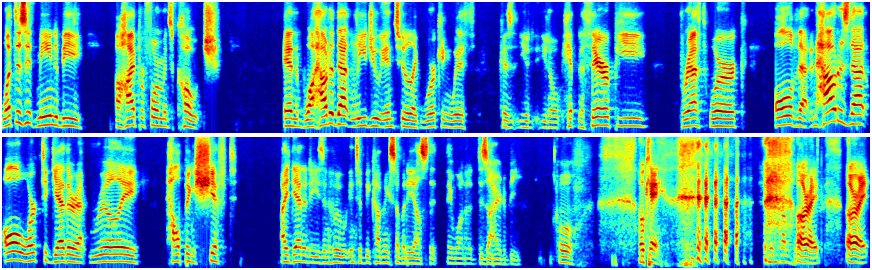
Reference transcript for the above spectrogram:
What does it mean to be a high performance coach? And wh- how did that lead you into like working with because you you know hypnotherapy, breath work, all of that. And how does that all work together at really helping shift identities and who into becoming somebody else that they want to desire to be? Oh, okay. All right. All right.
